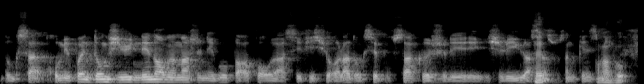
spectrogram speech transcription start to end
Donc ça, premier point. Donc j'ai eu une énorme marge de négo par rapport à ces fissures-là. Donc c'est pour ça que je l'ai, je l'ai eu à Ok. 175 000. Bravo.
